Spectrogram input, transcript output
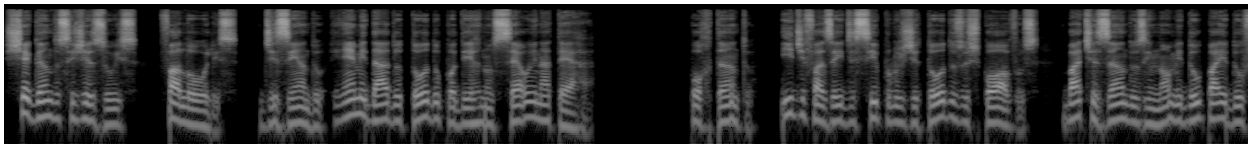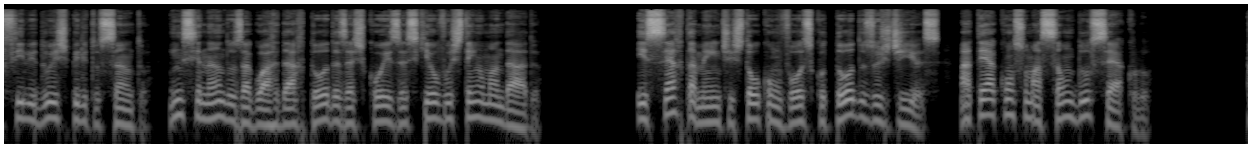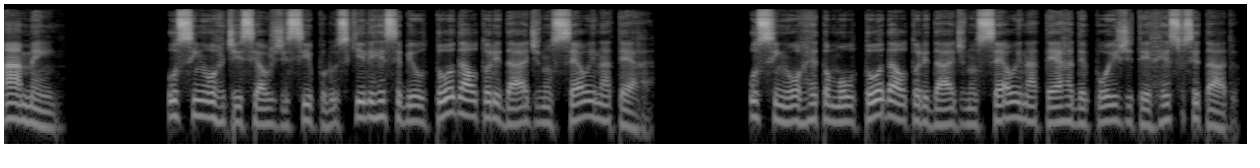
Chegando-se Jesus, falou-lhes, dizendo: É-me dado todo o poder no céu e na terra. Portanto, ide fazei discípulos de todos os povos, batizando-os em nome do Pai, do Filho e do Espírito Santo, ensinando-os a guardar todas as coisas que eu vos tenho mandado. E certamente estou convosco todos os dias, até a consumação do século. Amém. O Senhor disse aos discípulos que ele recebeu toda a autoridade no céu e na terra. O Senhor retomou toda a autoridade no céu e na terra depois de ter ressuscitado.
